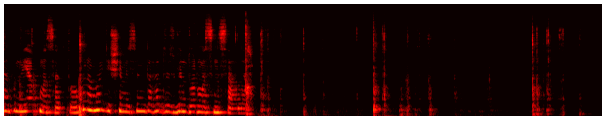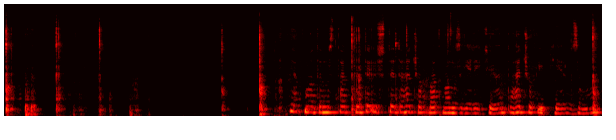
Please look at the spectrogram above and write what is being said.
Yani bunu yapmasak da olur ama işimizin daha düzgün durmasını sağlar. Yapmadığımız takdirde üstte daha çok batmamız gerekiyor. Daha çok ip yer o zaman.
